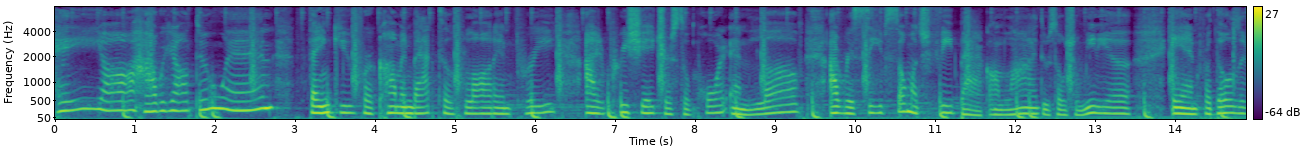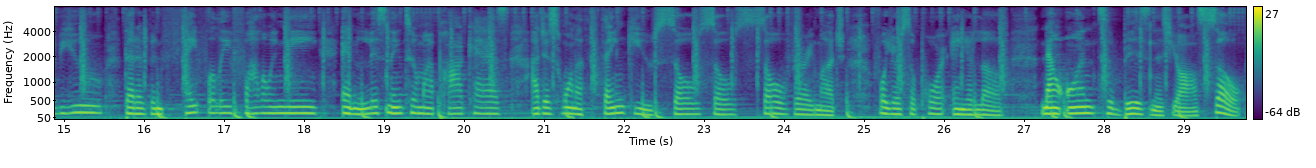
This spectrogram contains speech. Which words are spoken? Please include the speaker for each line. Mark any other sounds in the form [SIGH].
Speaker 1: Hey y'all, how are y'all doing? Thank you for coming back to Flawed and Free. I appreciate your support and love. I received so much feedback online through social media. And for those of you that have been faithfully following me and listening to my podcast, I just want to thank you so, so, so very much for your support and your love. Now, on to business, y'all. So,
